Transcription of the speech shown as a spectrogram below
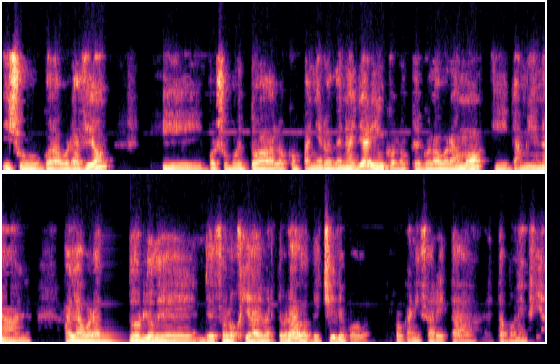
su colaboración y por supuesto a los compañeros de Nayarin con los que colaboramos y también al, Laboratorio de, Zoología de Vertebrados de Chile por, organizar esta, esta ponencia.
